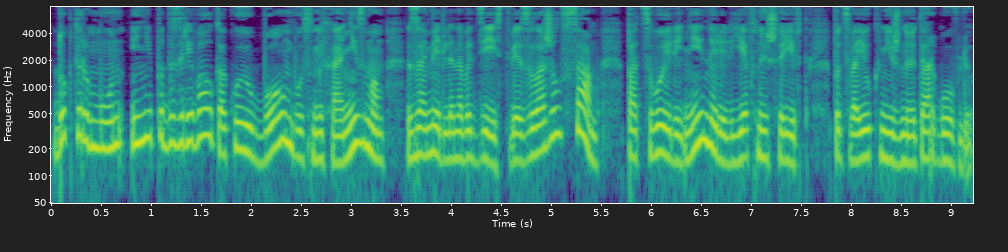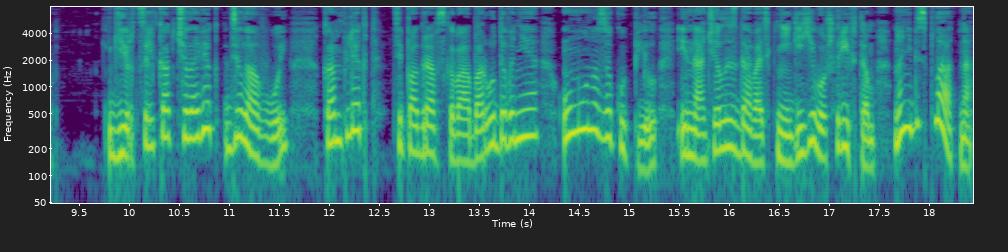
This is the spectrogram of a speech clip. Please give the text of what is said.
доктор Мун и не подозревал, какую бомбу с механизмом замедленного действия заложил сам под свой линейный рельефный шрифт, под свою книжную торговлю. Гирцель, как человек деловой, комплект типографского оборудования у Муна закупил и начал издавать книги его шрифтом, но не бесплатно,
